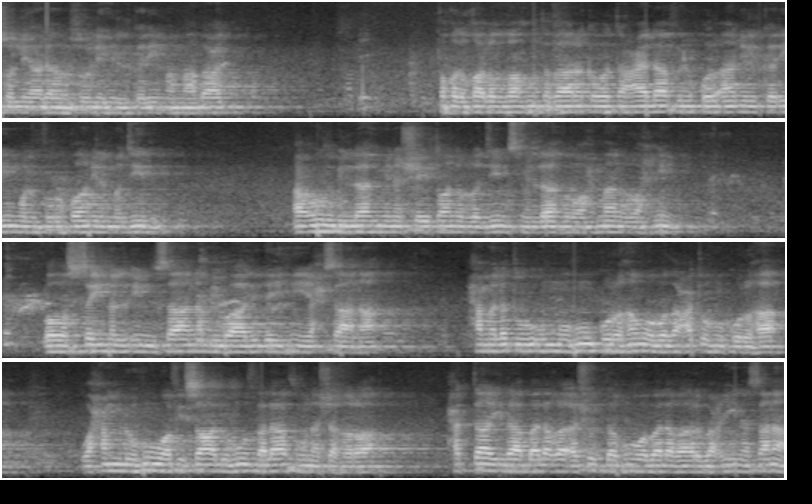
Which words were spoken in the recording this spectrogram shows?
صل على رسوله الكريم أما بعد. فقد قال الله تبارك وتعالى في القرآن الكريم والفرقان المجيد أعوذ بالله من الشيطان الرجيم بسم الله الرحمن الرحيم. ووصينا الإنسان بوالديه إحسانا. حملته أمه كرها ووضعته كرها. وحمله وفصاله ثلاثون شهرا. حتى إذا بلغ أشده وبلغ أربعين سنة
